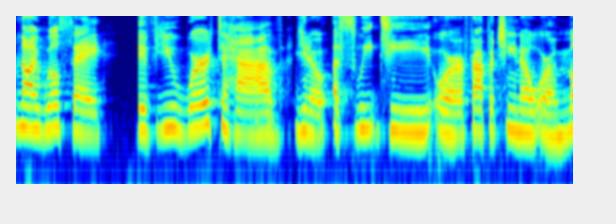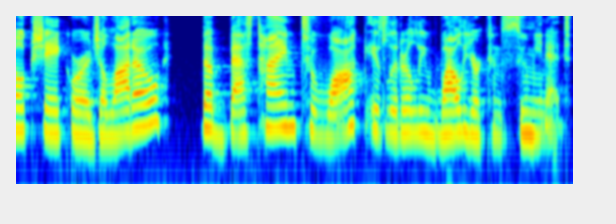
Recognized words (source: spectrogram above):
Now, I will say, if you were to have, you know, a sweet tea or a frappuccino or a milkshake or a gelato, the best time to walk is literally while you're consuming it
